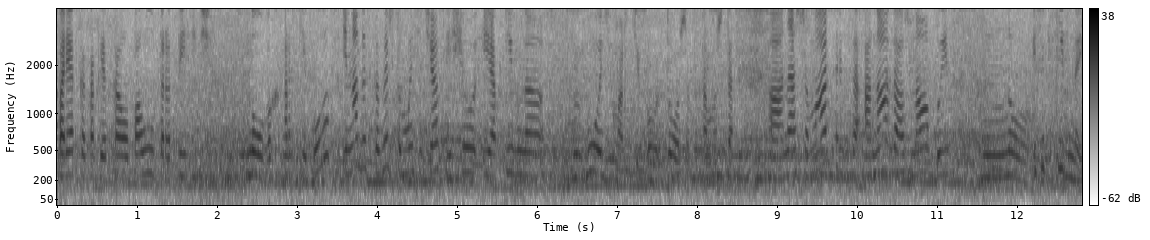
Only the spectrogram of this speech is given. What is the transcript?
порядка, как я сказала, полутора тысяч новых артикулов. И надо сказать, что мы сейчас еще и активно выводим артикулы тоже, потому что а, наша матрица, она должна быть ну, эффективной.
